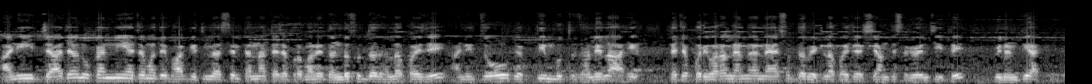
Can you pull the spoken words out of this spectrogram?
आणि ज्या ज्या लोकांनी याच्यामध्ये भाग घेतलेला असेल त्यांना त्याच्याप्रमाणे दंड सुद्धा झाला पाहिजे आणि जो व्यक्ती मृत झालेला आहे त्याच्या परिवाराला न्याय सुद्धा भेटला पाहिजे अशी आमची सगळ्यांची इथे विनंती आहे.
